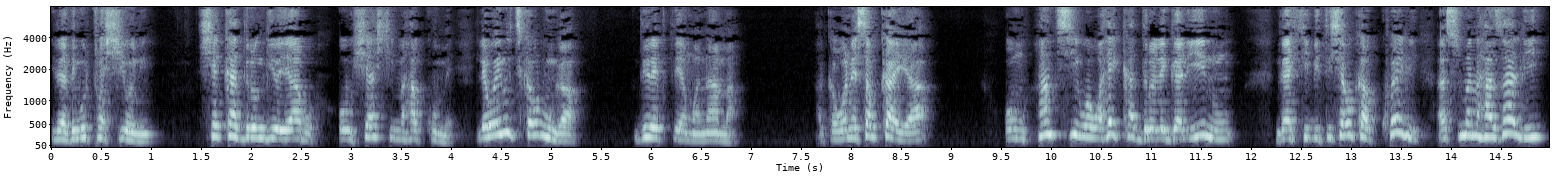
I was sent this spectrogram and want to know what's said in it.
Ila dhimu twashioni shekadro ngiyo yabo oushashima mahakume. Lewe inu tikabunga direct ya mwanama. Akawonesa ukaya omhansi wa wahe cadre legali inu ngathibitisha uka kweli asumana hazali.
